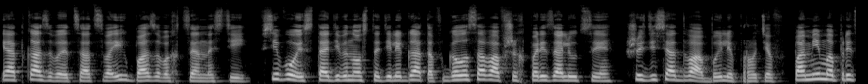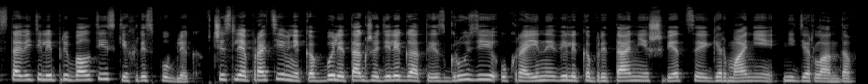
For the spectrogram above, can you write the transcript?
и отказывается от своих базовых ценностей. Всего из 190 делегатов, голосовавших по резолюции, 62 были против. Помимо представителей прибалтийских республик, в числе противников были также делегаты из Грузии, Украины, Великобритании, Швеции, Германии, Нидерландов.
